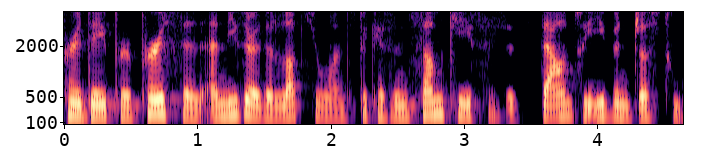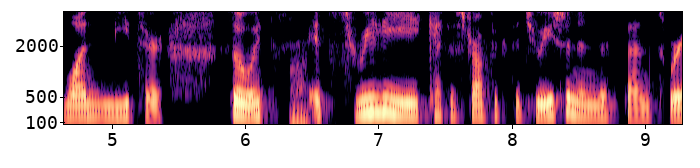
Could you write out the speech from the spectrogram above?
per day per person and these are the lucky ones because in some cases it's down to even just 1 liter so it's right. it's really catastrophic situation in this sense we're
